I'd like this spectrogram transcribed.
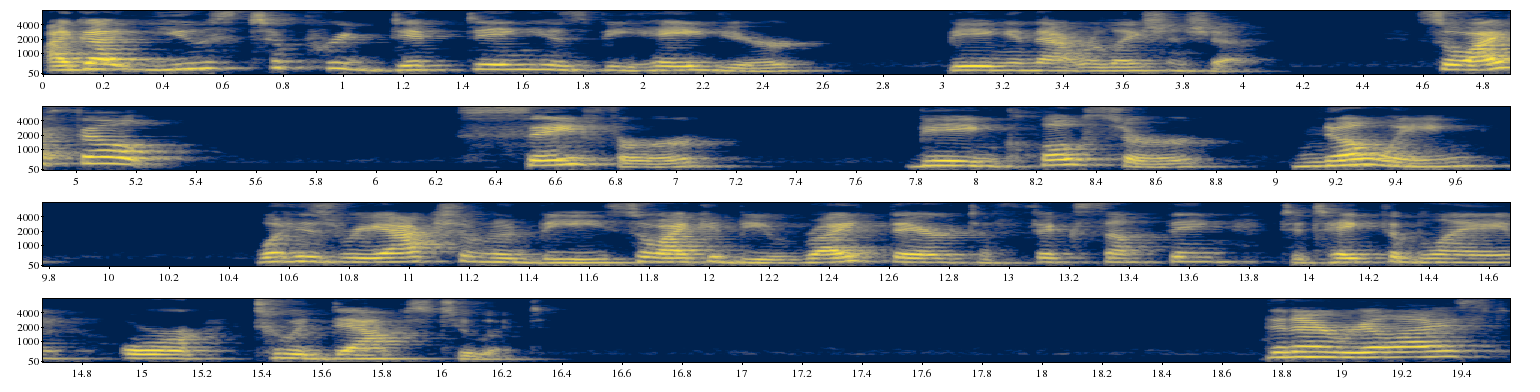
I got used to predicting his behavior being in that relationship. So I felt safer being closer, knowing what his reaction would be so I could be right there to fix something, to take the blame, or to adapt to it. Then I realized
